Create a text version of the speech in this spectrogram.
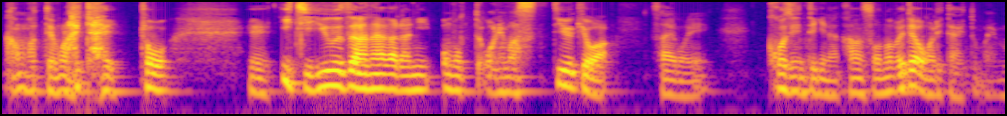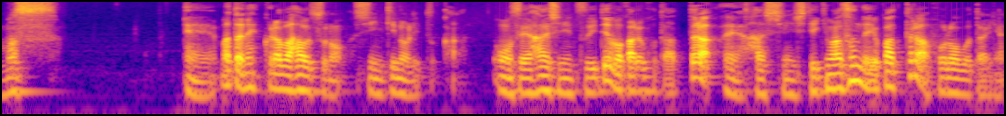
頑張ってもらいたい と、えー、一ユーザーながらに思っておりますっていう今日は最後に個人的な感想を述べて終わりたいと思います。えー、またね、クラブハウスの新機能とか音声配信について分かることあったら、え発信していきますんで、よかったらフォローボタンや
